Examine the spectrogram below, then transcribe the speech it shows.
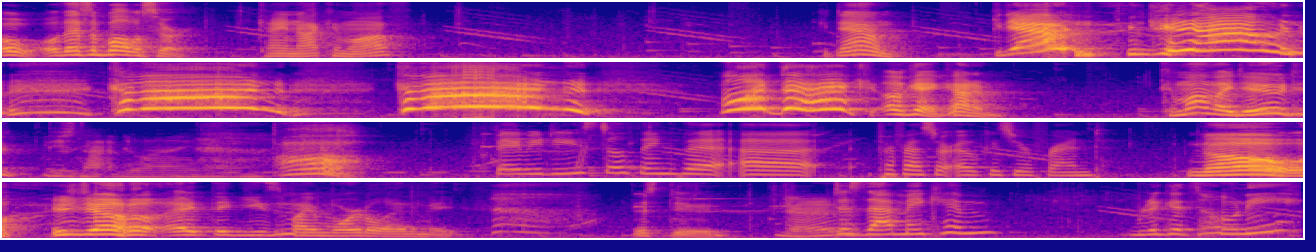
Oh, oh, that's a Bulbasaur. Can I knock him off? Get down. Get down. Get down. Come on. Come on. What the heck? Okay, got him. Come on, my dude. He's not doing anything. Oh, Baby, do you still think that uh, Professor Oak is your friend? no. No, I think he's my mortal enemy. This dude. Does that make him rigatoni?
